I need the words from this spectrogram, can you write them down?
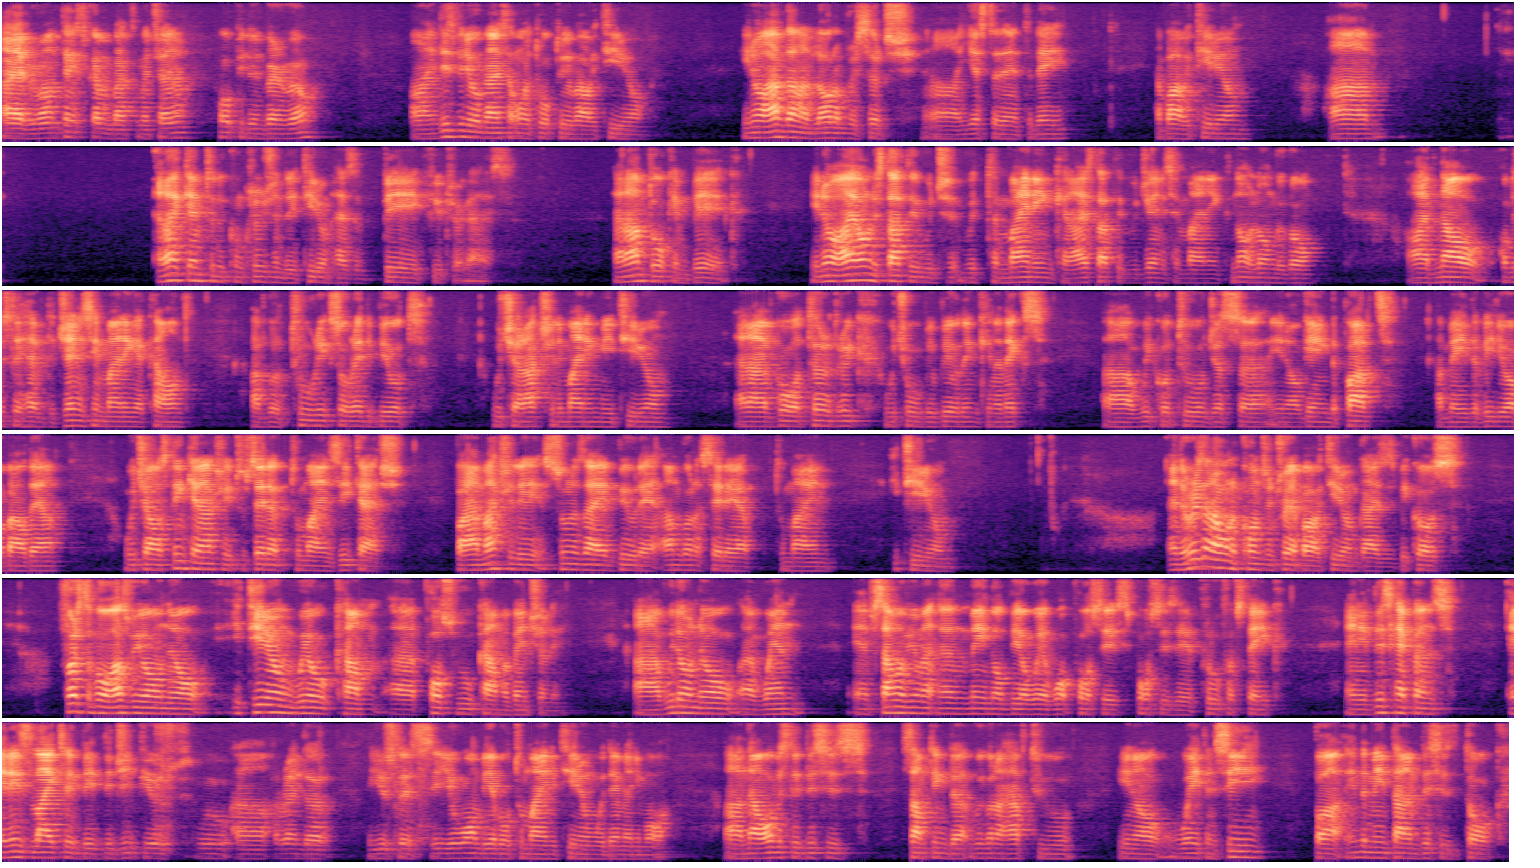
Hi everyone, thanks for coming back to my channel. Hope you're doing very well. Uh, in this video guys I want to talk to you about Ethereum. You know I've done a lot of research uh, yesterday and today about Ethereum. Um, and I came to the conclusion that Ethereum has a big future guys. And I'm talking big. You know I only started with, with mining and I started with Genesis mining not long ago I've now obviously have the Genesis mining account. I've got two rigs already built, which are actually mining me Ethereum, and I've got a third rig which we'll be building in the next uh, week or two. Just uh, you know, getting the parts. I made a video about that, which I was thinking actually to set up to mine Zcash, but I'm actually as soon as I build it, I'm gonna set it up to mine Ethereum. And the reason I want to concentrate about Ethereum, guys, is because, first of all, as we all know, Ethereum will come, uh, POS will come eventually. Uh, we don't know uh, when. If some of you may, uh, may, not be aware what POS is, POS is a proof of stake. And if this happens, it is likely that the GPUs will uh, render useless. You won't be able to mine Ethereum with them anymore. Uh, now, obviously, this is something that we're going to have to you know, wait and see. But in the meantime, this is the talk.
